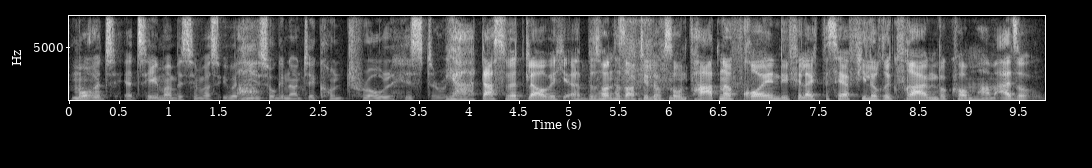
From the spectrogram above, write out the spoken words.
Moritz, erzähl mal ein bisschen was über oh. die sogenannte Control History. Ja, das wird, glaube ich, äh, besonders auch die Luxon-Partner freuen, die vielleicht bisher viele Rückfragen bekommen haben. Also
